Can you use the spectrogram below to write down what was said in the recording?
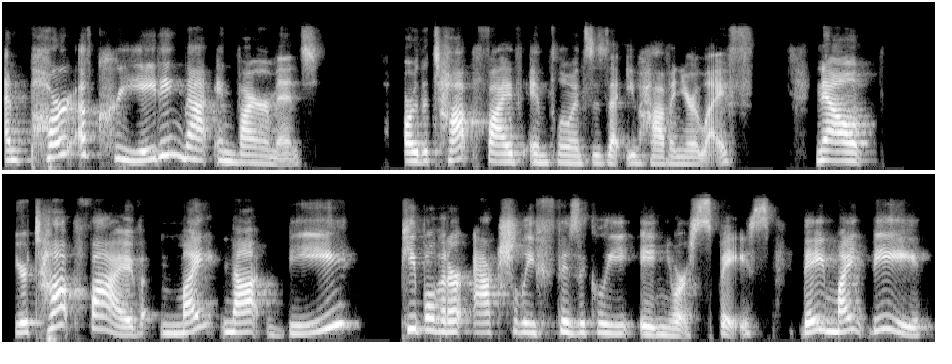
And part of creating that environment are the top five influences that you have in your life. Now, your top five might not be people that are actually physically in your space. They might be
